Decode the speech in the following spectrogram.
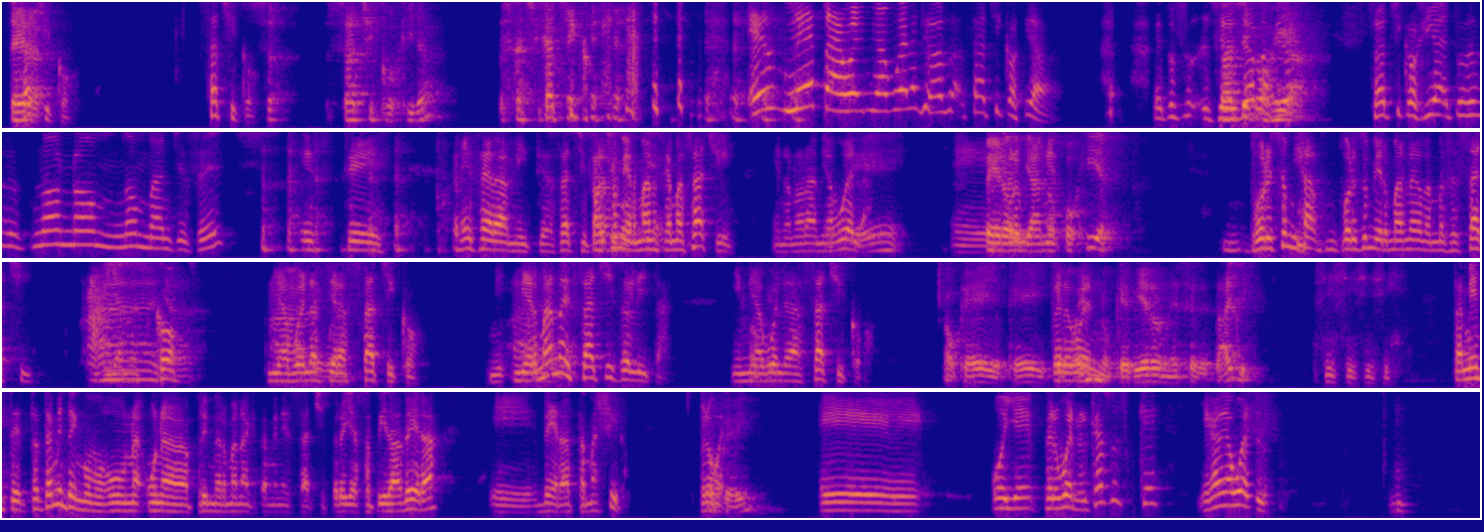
Sachiko. Sachiko. Sa- ¿Sachiko gira? Sachiko. es neta, güey. Mi abuela se llama Sachiko Gia. Entonces, se Sachiko llama gira. Sachiko Gia. Entonces, no, no, no manches, ¿eh? Este, esa era mi tía Sachi. Por eso mi hermana se llama Sachi, en honor a mi abuela. Eh, Pero, ya mi- no cogía. Por eso, mi, por eso mi hermana nada más es Sachi. Ah, Ella no es ya. Mi Ah, abuela sí era. Sachiko. Mi, mi Ah, hermana es Sachi solita. Y mi abuela era Sachiko. Ok, ok. Qué Pero bueno, bueno. que vieron ese detalle. Sí, sí, sí, sí. También, te- ta- también tengo una, una prima hermana que también es Sachi, pero ella se apellida Vera, eh, Vera Tamashiro. Pero ok. bueno, eh, oye, pero bueno, el caso es que llega mi abuelo.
